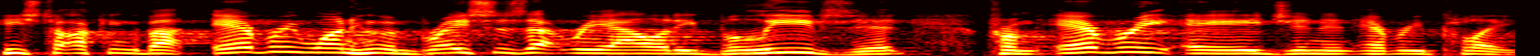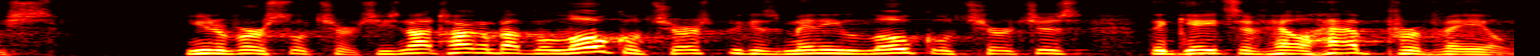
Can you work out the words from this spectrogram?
He's talking about everyone who embraces that reality, believes it from every age and in every place. Universal church. He's not talking about the local church because many local churches, the gates of hell have prevailed.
